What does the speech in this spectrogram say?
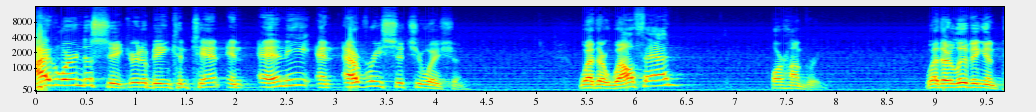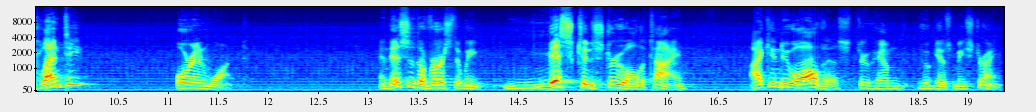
I've learned the secret of being content in any and every situation, whether well fed or hungry, whether living in plenty or in want. And this is the verse that we misconstrue all the time. I can do all this through him who gives me strength.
